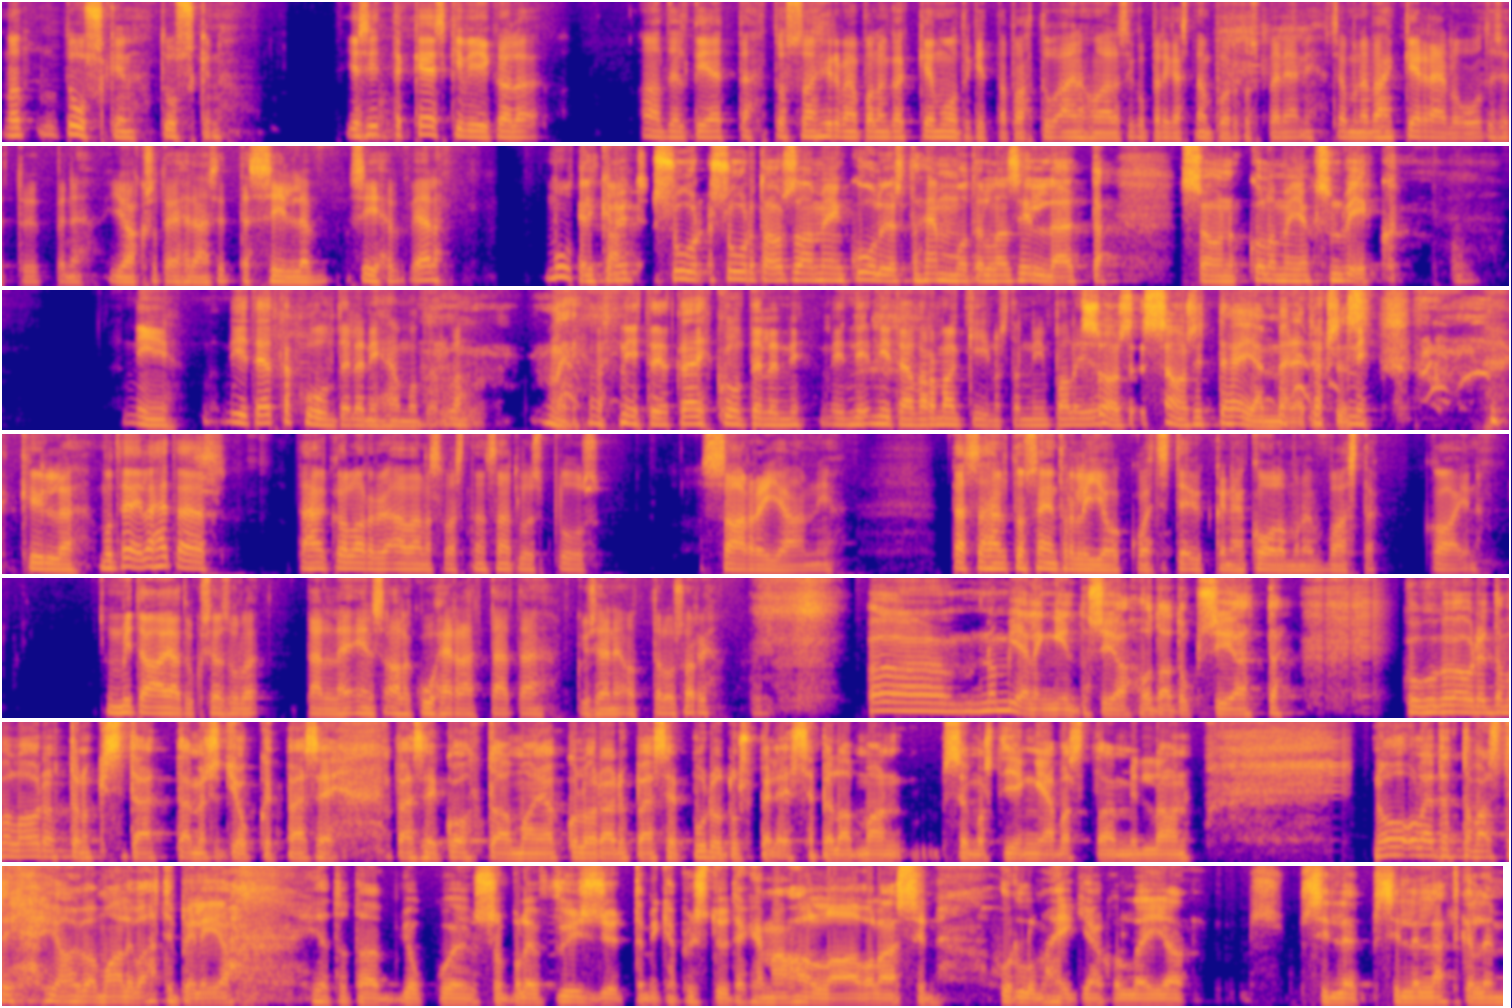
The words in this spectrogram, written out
No tuskin, tuskin. Ja sitten keskiviikolla ajateltiin, että tuossa on hirveän paljon kaikkea muutakin tapahtuu NHL kuin pelkästään pudotuspelejä, niin semmoinen vähän keräilyuutiset tyyppinen jakso tehdään sitten sille, siihen vielä. Mutta. Eli nyt suur, suurta osaa meidän kuulijoista hemmotellaan sillä, että se on kolmen jakson viikko. Niin, niitä, jotka kuuntelee, niin hemmotellaan. Niin. niitä, jotka ei kuuntele, niin, niin niitä ei varmaan kiinnosta niin paljon. Se on, se on sitten heidän menetyksessä. niin. Kyllä, mutta hei, lähdetään tähän Colorado Avalanche vastaan St. Louis Blues-sarjaan, niin tässähän nyt on Centralin että sitten ykkönen ja kolmonen vastakkain. Mitä ajatuksia sulle tälle ensi alkuun herättää tämä kyseinen ottelusarja? Öö, no mielenkiintoisia otatuksia, että koko kauden tavallaan odottanutkin sitä, että tämmöiset joukkueet pääsee, pääsee kohtaamaan ja Colorado pääsee pudotuspeleissä pelaamaan semmoista jengiä vastaan, millä on No oletettavasti ihan hyvä maalivahtipeli ja, ja tota, joukkue, jossa on paljon fyysisyyttä, mikä pystyy tekemään hallaa Avalanssin Hurlum Heikiakolle ja sille, sille lätkälle,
